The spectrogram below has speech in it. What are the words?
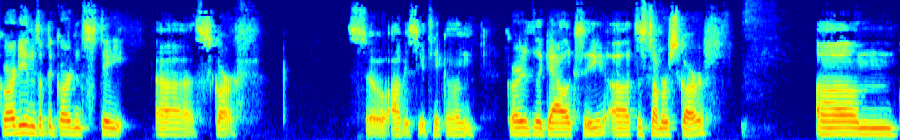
Guardians of the Garden State uh, scarf. So obviously, take on Guardians of the Galaxy. Uh, it's a summer scarf. Um,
